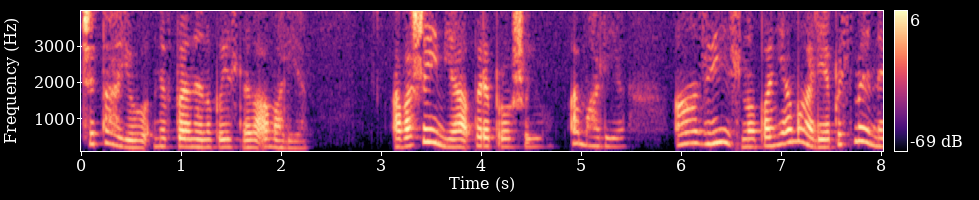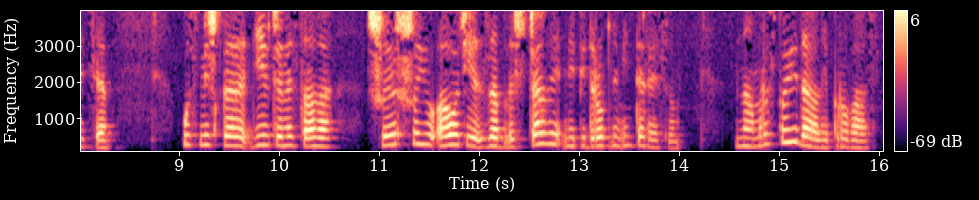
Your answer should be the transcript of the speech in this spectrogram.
читаю, невпевнено пояснила Амалія. А ваше ім'я, перепрошую, Амалія. А, звісно, пані Амалія, письменниця. Усмішка дівчини стала ширшою, а очі заблищали непідробним інтересом. Нам розповідали про вас.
